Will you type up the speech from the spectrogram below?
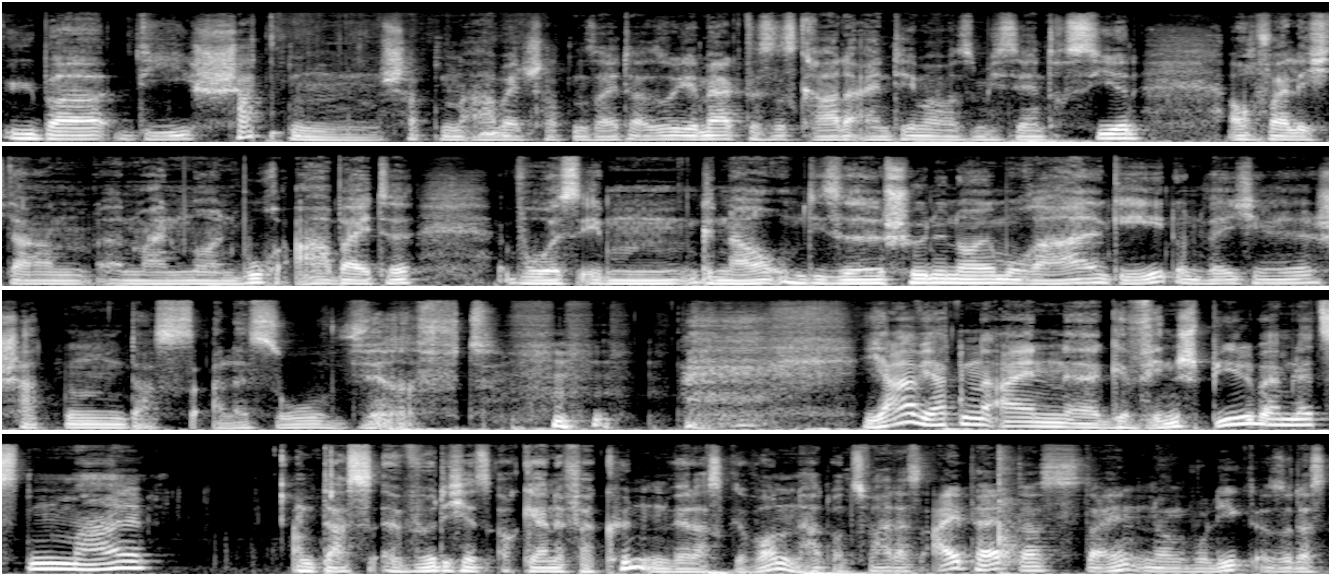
über die Schatten, Schattenarbeit, Schattenseite. Also ihr merkt, das ist gerade ein Thema, was mich sehr interessiert, auch weil ich da an, an meinem neuen Buch arbeite, wo es eben genau um diese schöne neue Moral geht und welche Schatten das alles so wirft. ja, wir hatten ein äh, Gewinnspiel beim letzten Mal. Und das äh, würde ich jetzt auch gerne verkünden, wer das gewonnen hat. Und zwar das iPad, das da hinten irgendwo liegt. Also das,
